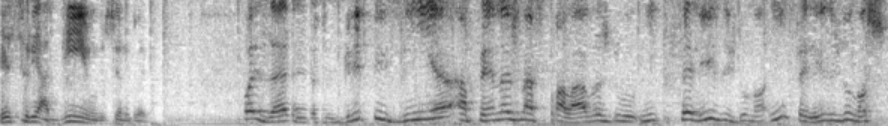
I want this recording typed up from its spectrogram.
resfriadinho, Luciano Kleber. Pois é, gripezinha apenas nas palavras do infelizes do, infelizes do nosso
